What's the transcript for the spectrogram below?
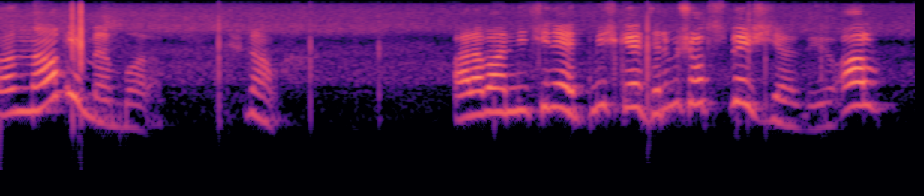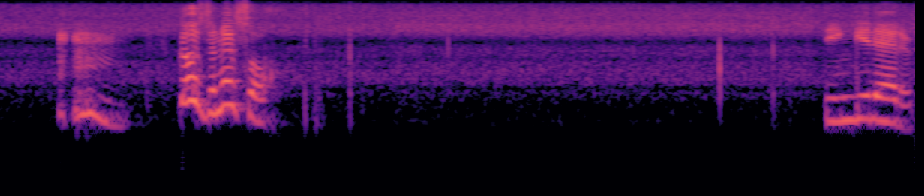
Lan ne yapayım ben bu araba? Şuna bak. Arabanın içine etmiş getirmiş 35 yazıyor. Al. Gözüne sok. Dingil herif.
